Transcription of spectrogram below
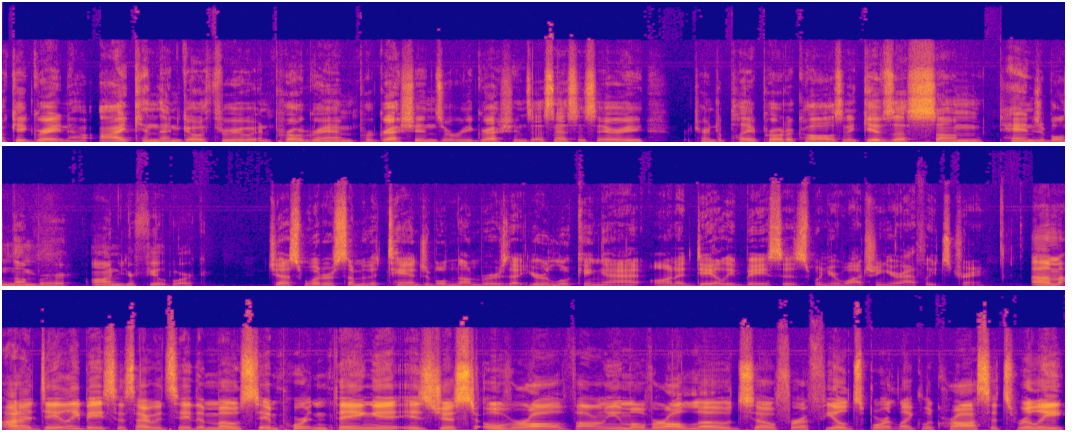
Okay, great. Now I can then go through and program progressions or regressions as necessary, return to play protocols, and it gives us some tangible number on your field work. Jess, what are some of the tangible numbers that you're looking at on a daily basis when you're watching your athletes train? Um, on a daily basis, I would say the most important thing is just overall volume, overall load. So for a field sport like lacrosse, it's really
